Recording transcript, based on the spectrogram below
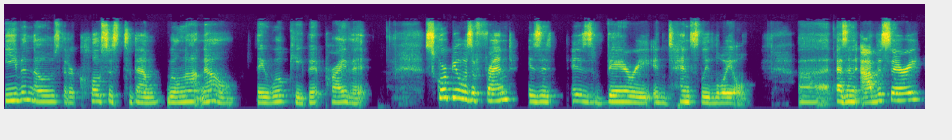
even those that are closest to them will not know they will keep it private. Scorpio as a friend is, a, is very intensely loyal. Uh, as an adversary,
